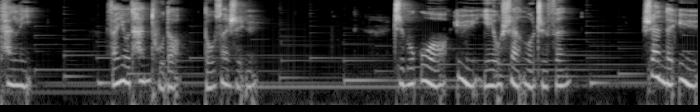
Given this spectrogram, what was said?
贪利，凡有贪图的，都算是欲。只不过欲也有善恶之分，善的欲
